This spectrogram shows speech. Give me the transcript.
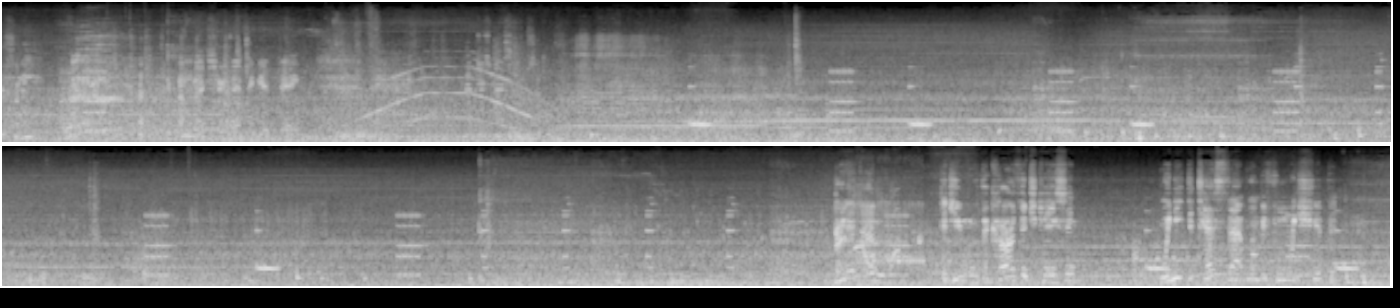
word for me? I'm not sure that's a good thing. I'm just messing with you. Did you move the Carthage casing? We need to test that one before we ship it.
